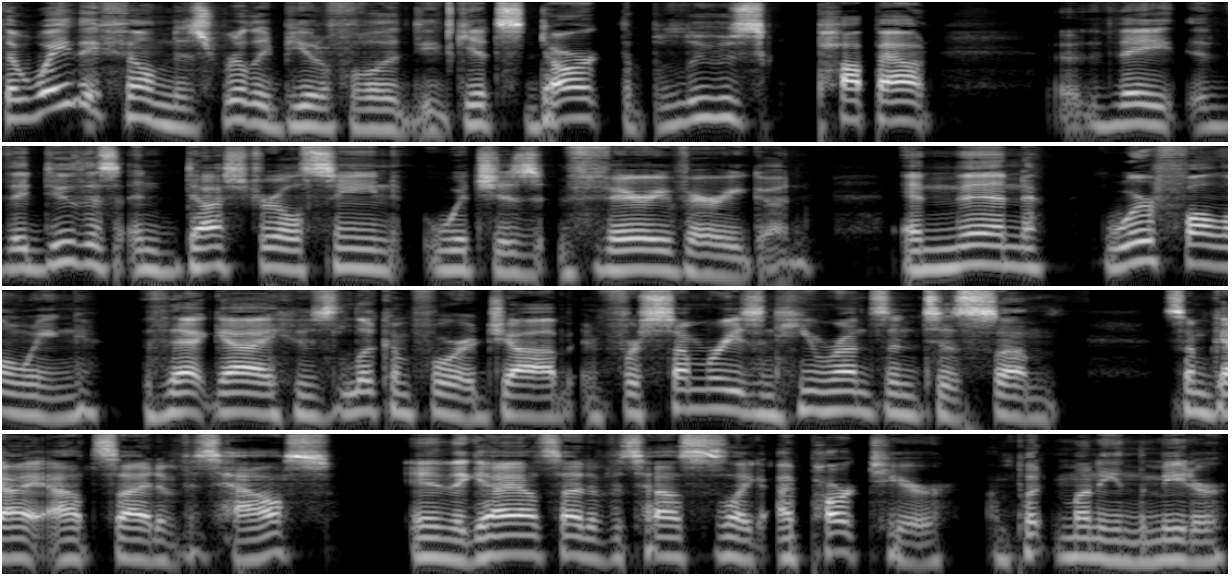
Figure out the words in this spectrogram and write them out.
the way they filmed is really beautiful. It gets dark, the blues pop out. They they do this industrial scene which is very very good. And then we're following that guy who's looking for a job and for some reason he runs into some some guy outside of his house and the guy outside of his house is like I parked here. I'm putting money in the meter.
